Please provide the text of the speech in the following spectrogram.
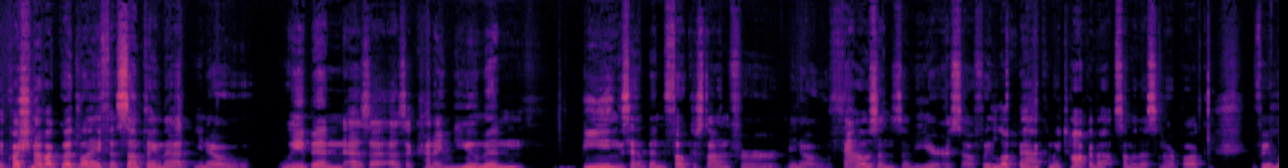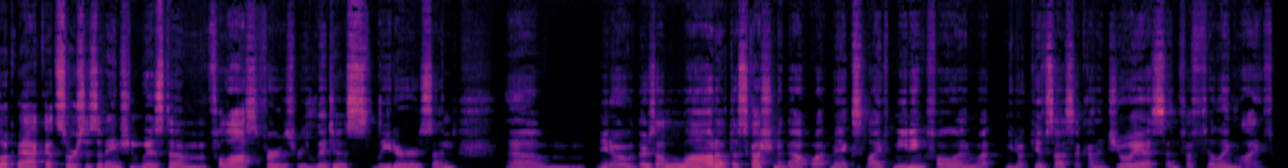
the question of a good life is something that you know we've been as a as a kind of human beings have been focused on for you know thousands of years. So if we look back and we talk about some of this in our book, if we look back at sources of ancient wisdom, philosophers, religious leaders, and um, you know, there's a lot of discussion about what makes life meaningful and what you know gives us a kind of joyous and fulfilling life.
